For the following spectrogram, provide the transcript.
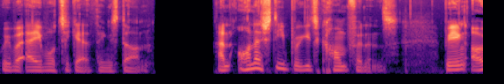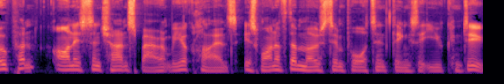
we were able to get things done. And honesty breeds confidence. Being open, honest, and transparent with your clients is one of the most important things that you can do.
